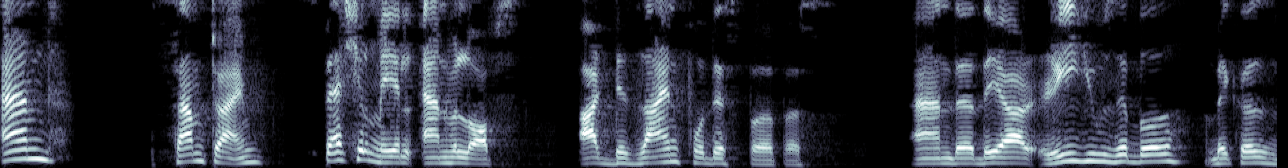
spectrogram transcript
And sometime special mail envelopes are designed for this purpose. And uh, they are reusable because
